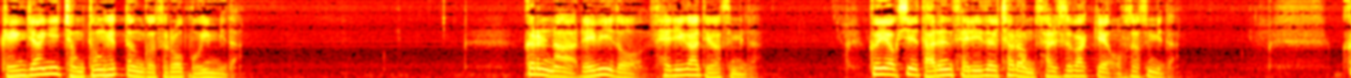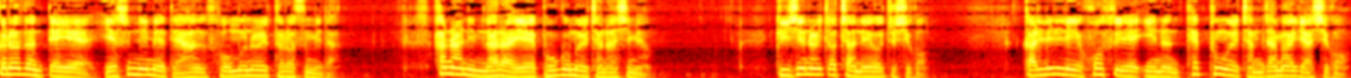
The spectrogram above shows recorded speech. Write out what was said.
굉장히 정통했던 것으로 보입니다. 그러나 레위도 세리가 되었습니다. 그 역시 다른 세리들처럼 살 수밖에 없었습니다. 그러던 때에 예수님에 대한 소문을 들었습니다. 하나님 나라의 복음을 전하시며 귀신을 쫓아내어 주시고 갈릴리 호수에 이는 태풍을 잠잠하게 하시고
